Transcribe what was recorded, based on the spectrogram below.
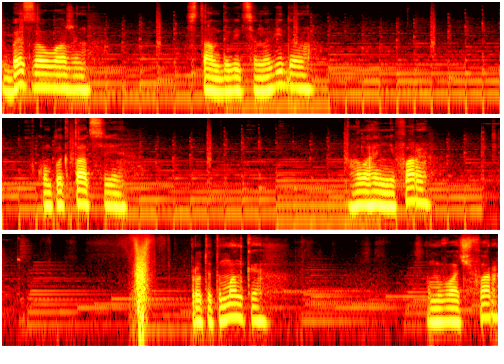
без зауважень. Стан дивіться на відео. В комплектації галогенні фари, протитуманки, омивач фар.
